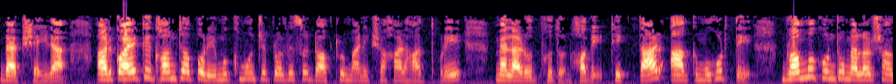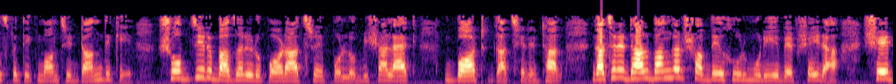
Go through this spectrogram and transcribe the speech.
ব্যবসায়ীরা। আর কয়েক ঘণ্টা পরে মুখ্যমন্ত্রী প্রফেসর ডক্টর মানিক সাহার হাত ধরে মেলার উদ্বোধন হবে। ঠিক তার আগ মুহূর্তে ব্রহ্মকুণ্ঠ মেলার সাংস্কৃতিক মঞ্চের ডান দিকে সবজির বাজারের উপর আছড়ে পড়ল বিশাল এক বট গাছের ঢাল। গাছের ঢাল ভাঙ্গার শব্দে হুড়মুড়িয়ে ব্যবসায়ীরা শেড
